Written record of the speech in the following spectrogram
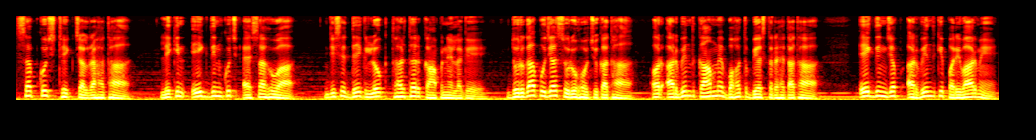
सब कुछ ठीक चल रहा था, लेकिन एक दिन कुछ ऐसा हुआ जिसे देख लोग थर थर कांपने लगे। दुर्गा पूजा शुरू हो चुका था और अरविंद काम में बहुत व्यस्त रहता था। एक दिन जब अरविंद के परिवार में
